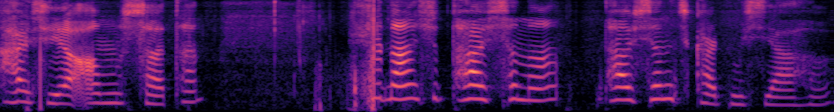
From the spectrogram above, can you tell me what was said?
her şeyi almış zaten. Şuradan şu tavşanı tavşanı çıkartmış yahu.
